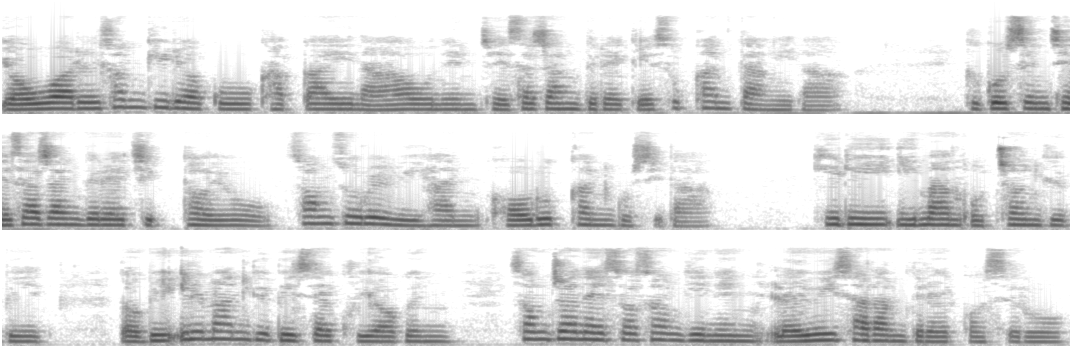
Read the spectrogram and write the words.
여호와를 섬기려고 가까이 나아오는 제사장들에게 속한 땅이다. 그곳은 제사장들의 집터요 성소를 위한 거룩한 곳이다. 길이 2만 5천 규빗, 너비 1만 규빗의 구역은 성전에서 섬기는 레위 사람들의 것으로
